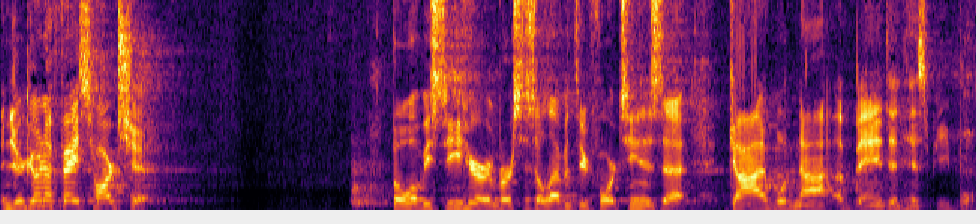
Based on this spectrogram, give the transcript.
and you're going to face hardship. But what we see here in verses 11 through 14 is that God will not abandon his people.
